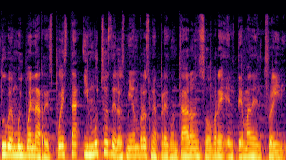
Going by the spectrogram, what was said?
Tuve muy buena respuesta y muchos de los miembros me preguntaron sobre el tema del trading.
